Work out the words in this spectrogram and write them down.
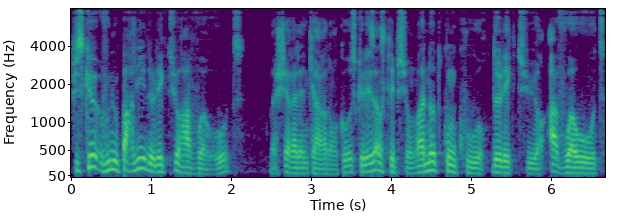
puisque vous nous parliez de lecture à voix haute, ma chère Hélène Carrère-Dancos, que les inscriptions à notre concours de lecture à voix haute,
